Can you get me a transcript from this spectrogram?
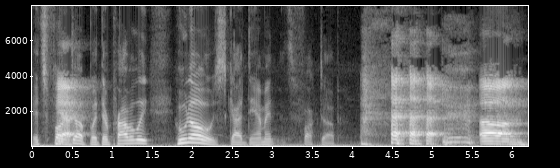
It's fucked Yeah. up, but there probably who knows? God damn it, it's fucked up. um,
